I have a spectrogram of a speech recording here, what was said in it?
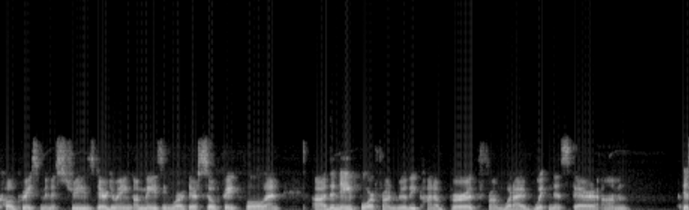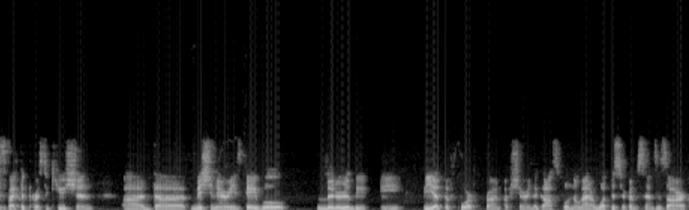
called Grace Ministries. They're doing amazing work. They're so faithful, and uh, the name Forefront really kind of birthed from what I witnessed there. Um, despite the persecution, uh, the missionaries they will literally be at the forefront of sharing the gospel no matter what the circumstances are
